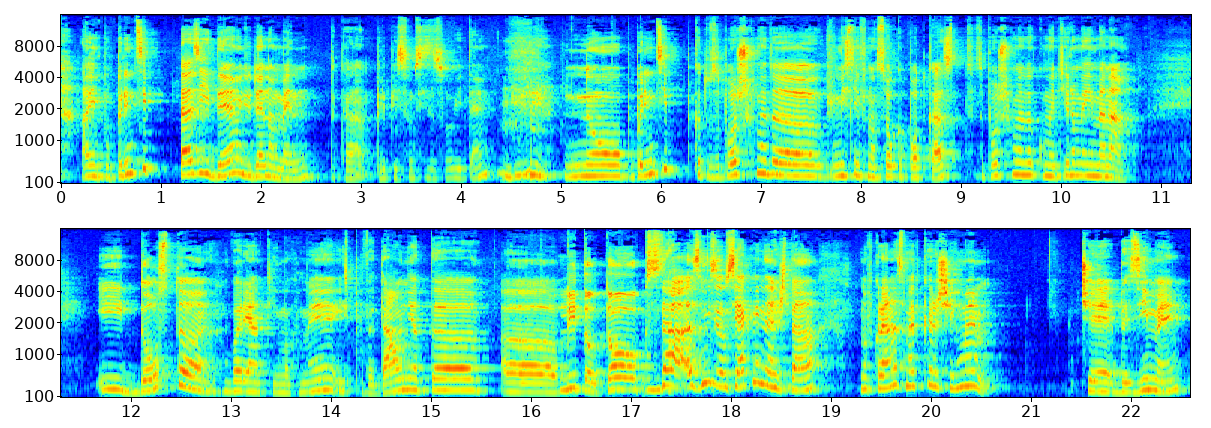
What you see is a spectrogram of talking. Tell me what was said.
Ами по принцип тази идея ми дойде на мен, така приписвам си заслугите. Но по принцип, като започнахме да мислим в насока подкаст, започнахме да коментираме имена. И доста варианти имахме. Изповедалнията, а, Little Talks. да, в смисъл всякакви неща, но в крайна сметка решихме, че без име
